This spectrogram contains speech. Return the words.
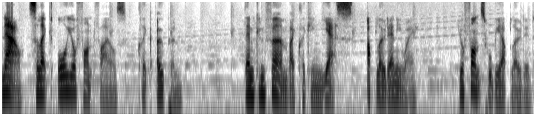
Now, select all your font files, click Open. Then confirm by clicking Yes, Upload Anyway. Your fonts will be uploaded.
